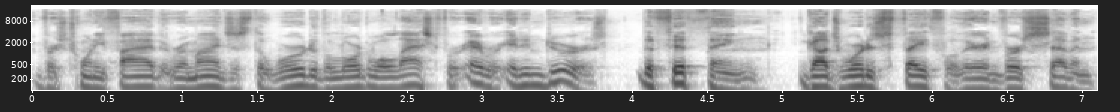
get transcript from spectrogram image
verse 25, it reminds us the word of the Lord will last forever. It endures. The fifth thing, God's word is faithful. There in verse 7,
